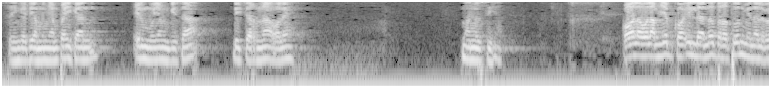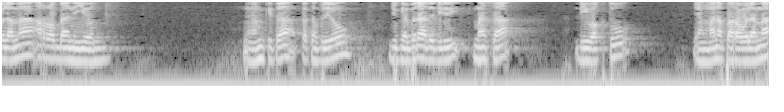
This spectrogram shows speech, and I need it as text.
Sehingga dia menyampaikan ilmu yang bisa dicerna oleh manusia. Qala walam yabqa illa nudratun minal ulama ar-rabbaniyun. Nah, kita kata beliau juga berada di masa di waktu yang mana para ulama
